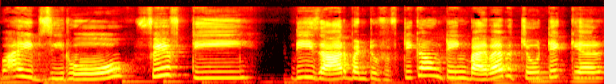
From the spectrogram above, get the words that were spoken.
5 0 50 these are 1 to 50 counting. Bye bye bachcho. Take care.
